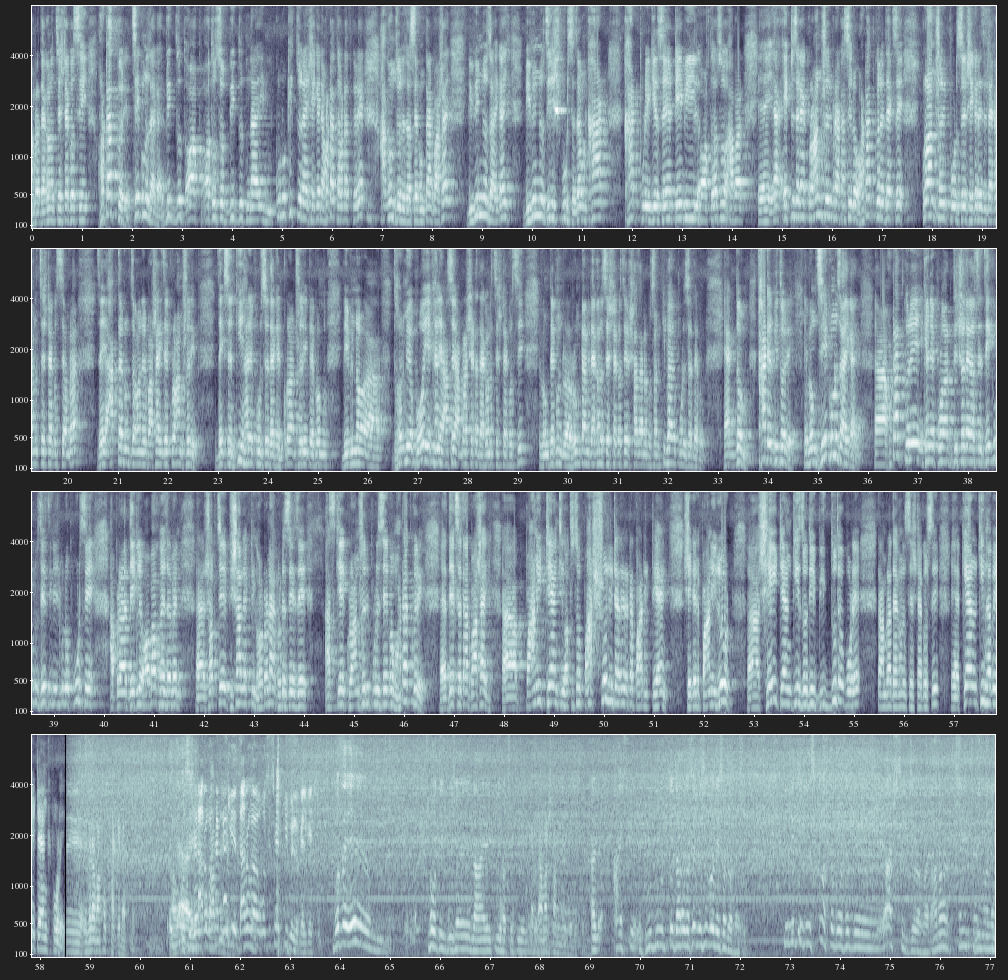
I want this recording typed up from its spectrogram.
আমরা দেখানোর চেষ্টা করছি, হঠাৎ করে যে কোনো জায়গায় বিদ্যুৎ অফ, অথচ বিদ্যুৎ নাই, কোনো কিচ্ছু নাই, সেখানে হঠাৎ হঠাৎ করে আগুন চলে যাচ্ছে এবং তার বাসায় বিভিন্ন জায়গায় বিভিন্ন জিনিস পুড়ছে। যেমন খাট খাট পুড়ে গিয়েছে, টেবিল, অথচ আবার একটি জায়গায় কোরআন শরীফ রাখা ছিল, হঠাৎ করে দেখছে কোরআন শরীফ পড়ছে। সেখানে যে দেখানোর চেষ্টা করছি আমরা, যে আক্তারুজ্জামানের বাসায় যে কোরআন শরীফ, দেখছেন কি হারে পড়ছে দেখেন। কোরআন শরীফ এবং বিভিন্ন ধর্মীয় বই এখানে আছে, আমরা সেটা দেখানোর চেষ্টা করছি। এবং দেখুন রুমটা আমি দেখানোর চেষ্টা করছি সাজানো গোছানো কীভাবে পড়েছে দেখুন। একদম খাটের ভিতরে এবং যে কোনো জায়গায় হঠাৎ করে এখানে পড়ার দৃশ্য দেখা যাচ্ছে, যেগুলো, যে জিনিসগুলো পড়ছে, আপনারা দেখলে অবাক হয়ে যাবেন। সবচেয়ে বিশাল একটি ঘটনা ঘটেছে যে আজকে কোরআন শরীফ পড়েছে এবং হঠাৎ করে দেখছে তার বাসায় পানির ট্যাঙ্কি অথচ পাঁচশো লিটারের একটা পানির ট্যাঙ্ক সেখানে পানি লোড সেই ট্যাঙ্কি যদি বিদ্যুতে পড়ে তা আমরা দেখানোর চেষ্টা করছি কেন কীভাবে এই ট্যাঙ্ক পড়ে? এবার আমার সাথে থাকেন আপনি। ভৌতিক বিষয়ে না কি হচ্ছে কি আমার সামনে বলেছে। আজকে হুজুর তো দারোগা বেশি বলেছে কথা তিনি কিন্তু স্পষ্ট বলছে যে আশ্চর্য ব্যাপার আমার জীবনে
